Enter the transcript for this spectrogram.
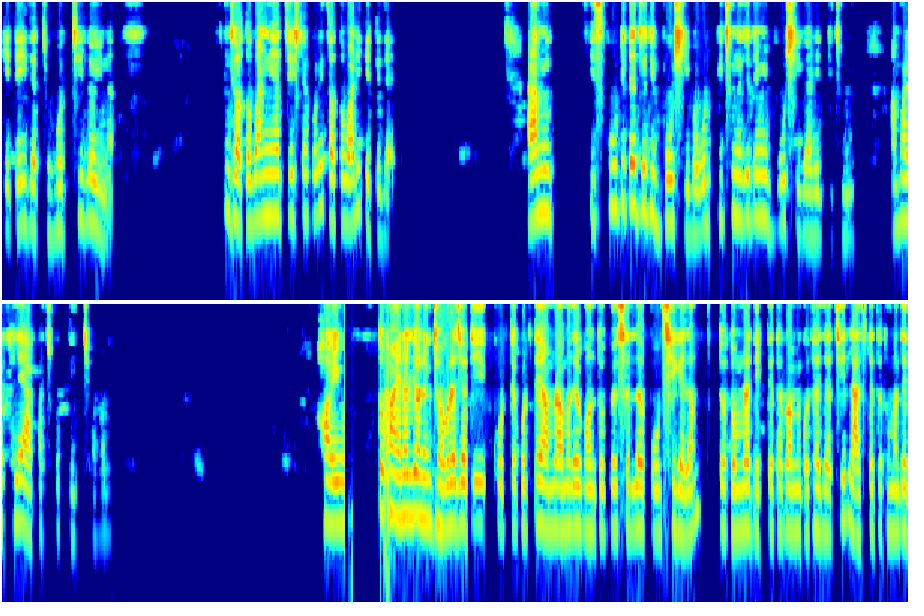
কেটেই যাচ্ছে, হচ্ছিলই না। যতবার নেওয়ার চেষ্টা করি, ততবারই কেটে যায়। আর আমি স্কুটিতে যদি বসি বা ওর পিছনে যদি আমি বসি গাড়ির পিছনে, আমার খালি আকাশ করতে ইচ্ছা করে। হয় তো ফাইনালি অনেক ঝগড়াঝাটি করতে করতে আমরা আমাদের গন্তব্যস্থলে পৌঁছে গেলাম। তো তোমরা দেখতে থাকো আমি কোথায় যাচ্ছি। লাস্টে তো তোমাদের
